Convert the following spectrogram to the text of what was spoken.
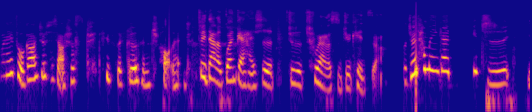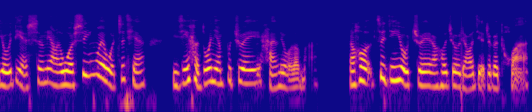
关键词我刚刚就是想说 Stray Kids 的歌很吵来着。最大的观感还是就是出来了 Stray Kids 啊。我觉得他们应该一直有点声量。我是因为我之前。已经很多年不追韩流了嘛，然后最近又追，然后就了解这个团。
